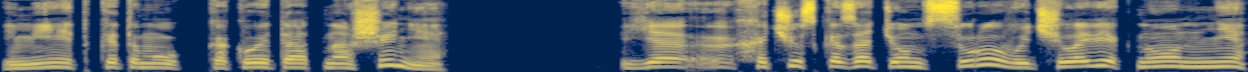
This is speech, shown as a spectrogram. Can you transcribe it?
имеет к этому какое-то отношение? Я хочу сказать, он суровый человек, но он не...»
